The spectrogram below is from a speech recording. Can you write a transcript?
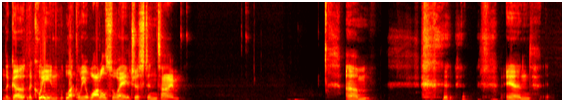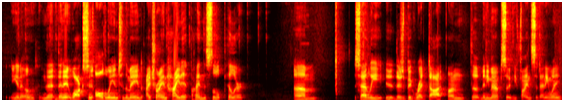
The go the queen luckily waddles away just in time. Um and you know. then it walks in all the way into the main. I try and hide it behind this little pillar. Um, sadly, there's a big red dot on the minimap, so he finds it anyway.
